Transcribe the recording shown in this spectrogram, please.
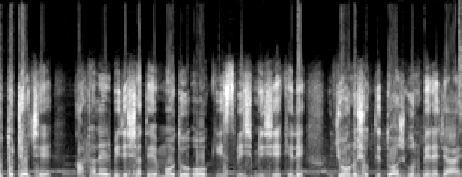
উত্তরটি হচ্ছে, কাঁঠালের বীজের সাথে মধু ও কিশমিশ মিশিয়ে খেলে যৌনশক্তি দশ গুণ বেড়ে যায়।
